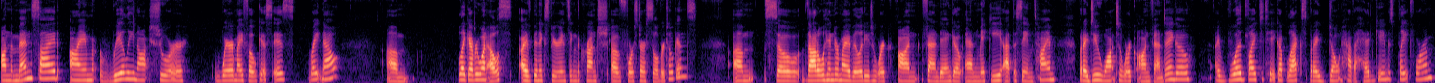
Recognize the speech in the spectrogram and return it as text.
On the men's side, I'm really not sure where my focus is right now. Um, like everyone else, I've been experiencing the crunch of four star silver tokens. Um, so that'll hinder my ability to work on Fandango and Mickie at the same time. But I do want to work on Fandango. I would like to take up Lex, but I don't have a head games plate for him.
